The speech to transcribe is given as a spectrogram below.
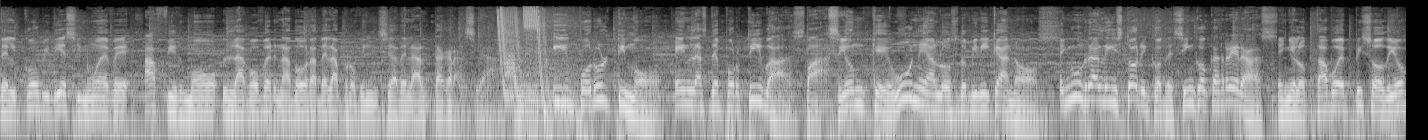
del COVID-19, afirmó la gobernadora de la provincia de la Altagracia. Y por último, en las deportivas, pasión que une a los dominicanos. En un rally histórico de cinco carreras, en el octavo episodio,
